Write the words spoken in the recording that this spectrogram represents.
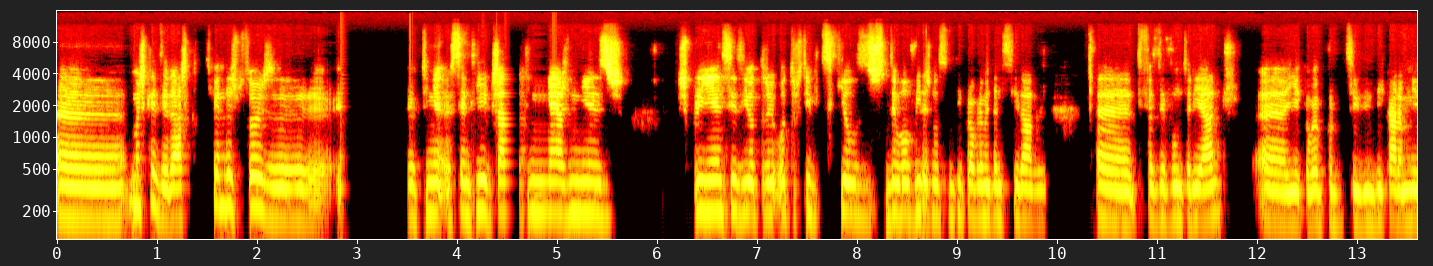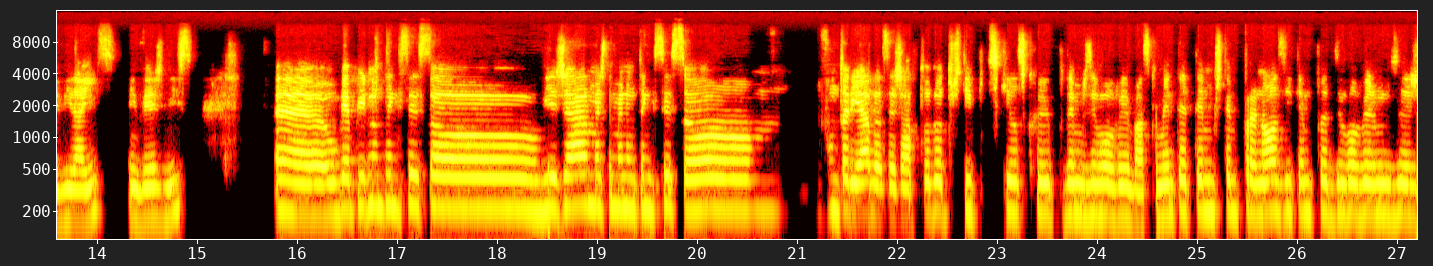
Uh, mas quer dizer, acho que depende das pessoas uh, eu, tinha, eu sentia que já tinha as minhas experiências e outro, outros tipos de skills desenvolvidas, não senti propriamente a necessidade uh, de fazer voluntariados e acabei por decidir dedicar a minha vida a isso, em vez disso. O gap year não tem que ser só viajar, mas também não tem que ser só hum, voluntariado, ou seja, há todo outro tipo de skills que podemos desenvolver. Basicamente é termos tempo para nós e tempo para desenvolvermos as,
